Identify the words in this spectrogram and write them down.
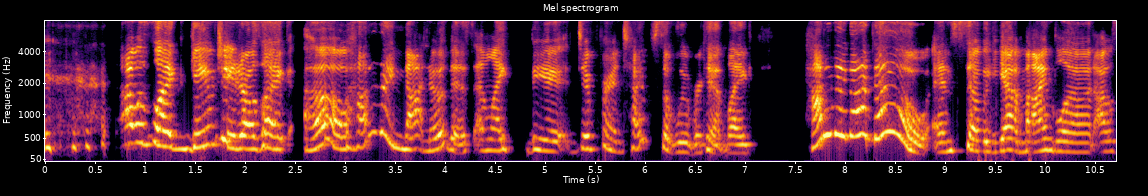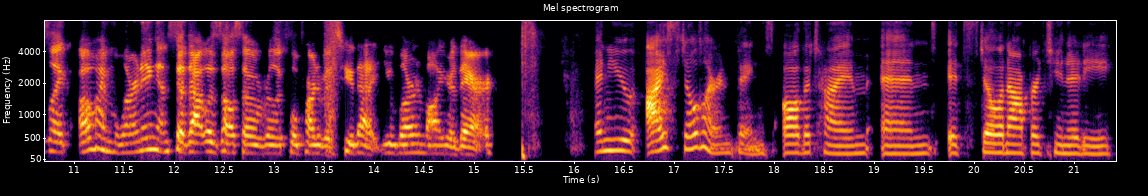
I was like game changer. I was like oh how did i not know this? And like the different types of lubricant like how did I not know? And so, yeah, mind blown. I was like, oh, I'm learning. And so that was also a really cool part of it too, that you learn while you're there. And you, I still learn things all the time. And it's still an opportunity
